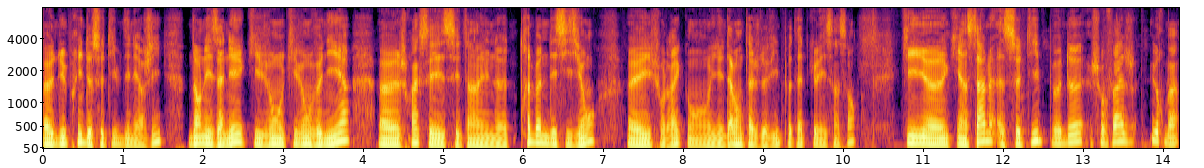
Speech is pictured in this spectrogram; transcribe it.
du prix de ce type d'énergie dans les années qui vont, venir. je crois que c'est un, une très bonne décision il faudrait qu'il y ait davantage de villes, peut-être que les 500, qui, euh, qui installent ce type de chauffage urbain.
